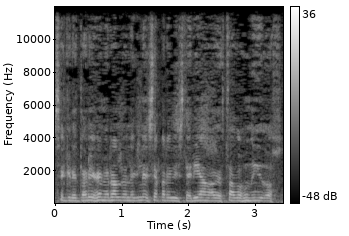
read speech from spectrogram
secretario general de la Iglesia Presbiteriana de Estados Unidos.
